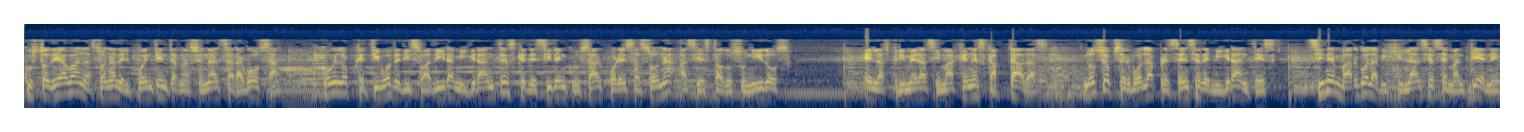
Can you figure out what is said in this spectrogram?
custodiaban la zona del puente internacional Zaragoza con el objetivo de disuadir a migrantes que deciden cruzar por esa zona hacia Estados Unidos. En las primeras imágenes captadas no se observó la presencia de migrantes, sin embargo la vigilancia se mantiene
